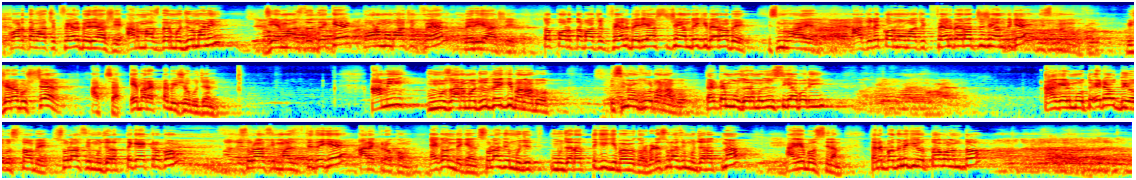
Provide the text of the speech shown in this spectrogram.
কর্তাবাচক ফেল বেরিয়ে আসে। আর মাছদার মজুর মানি, যে মাছদার থেকে কর্মবাচক ফেল বেরিয়ে আসে। তো কর্তাবাচক ফেল বেরিয়ে আসছে, সেখান থেকে কি বের হবে? ইসমে ফাইল আর যেটা কর্মবাচক ফেল বের হচ্ছে, সেখান থেকে ইসমে মফুল। বিষয়টা বুঝছেন? আচ্ছা এবার একটা বিষয় বুঝেন। আমি মুজার মজুর দিয়ে কি বানাবো? ইসমে মফুল বানাবো। তার একটা মুজার মজুর শিখা বলি। আগের মতো এটাও দুই অবস্থা হবে। সোলাসি মুজারত থেকে একরকম সোলাসি মাজদি থেকে আরেক রকম। এখন দেখেন সোলাসি মুজিদ মুজারত থেকে কীভাবে করবে? এটা সোলাসি মুজারত না? আগে বলছিলাম। তাহলে প্রথমে কি করতে হবে বলুন তো?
